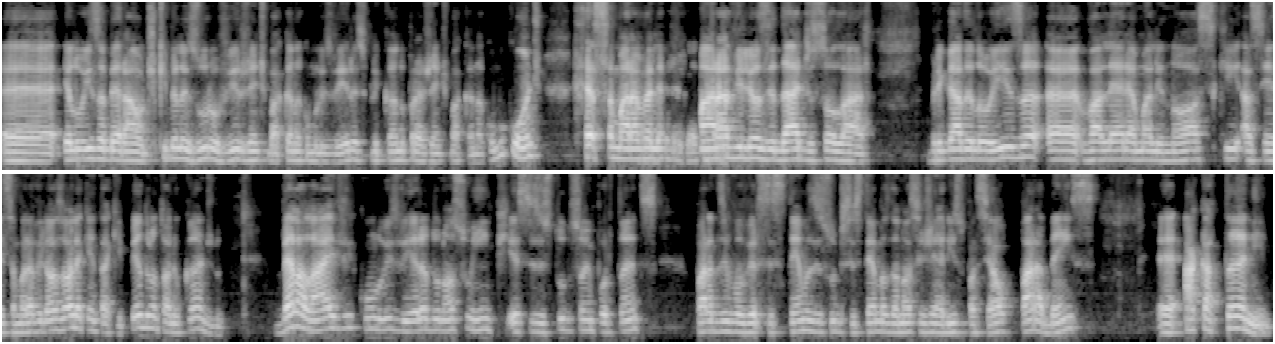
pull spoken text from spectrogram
É, Heloísa Beraldi, que belezura ouvir gente bacana como Luiz Vieira explicando para gente bacana como o Conde essa maravilha, maravilhosidade solar. Obrigado, Heloísa. É, Valéria Malinowski, a ciência maravilhosa. Olha quem está aqui, Pedro Antônio Cândido. Bela live com Luiz Vieira do nosso INPE. Esses estudos são importantes para desenvolver sistemas e subsistemas da nossa engenharia espacial. Parabéns. É, a Catane,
